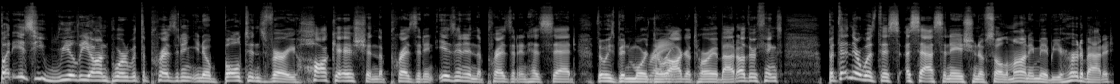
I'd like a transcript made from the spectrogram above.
but is he really on board with the president? You know, Bolton's very hawkish and the president isn't. And the president has said, though he's been more right. derogatory about other things. But then there was this assassination of Soleimani. Maybe you heard about it.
